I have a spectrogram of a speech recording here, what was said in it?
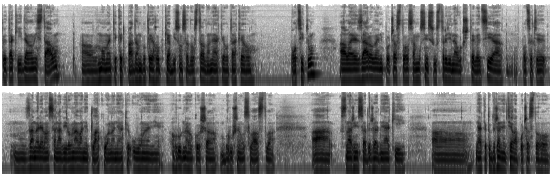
to je taký ideálny stav. V momente, keď padám do tej hĺbky, aby som sa dostal do nejakého takého pocitu ale zároveň počas toho sa musím sústrediť na určité veci a v podstate mm, zameriavam sa na vyrovnávanie tlaku a na nejaké uvoľnenie hrudného koša, brušného svalstva a snažím sa držať nejaký, a nejaké to držanie tela počas toho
